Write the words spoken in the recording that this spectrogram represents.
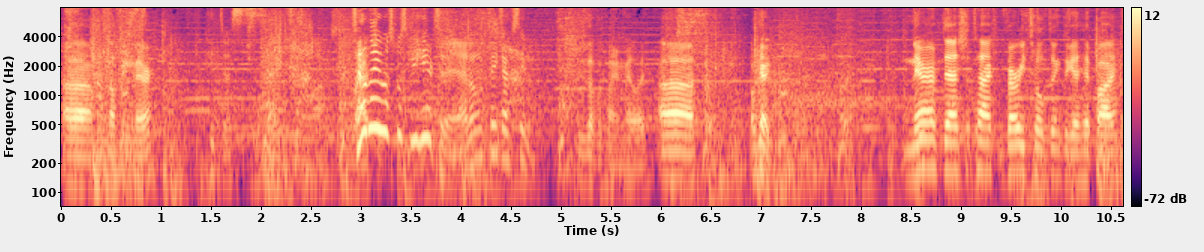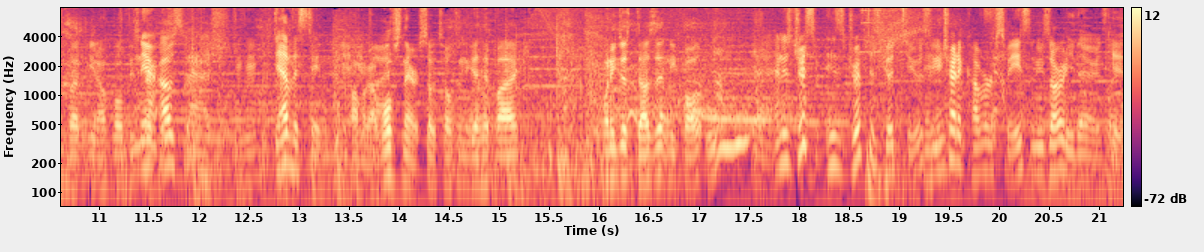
Um, nothing there. He does a. Tilde was supposed to be here today. I don't think I've seen him. He's definitely playing melee. Uh, okay. Nair dash attack, very tilting to get hit by, but you know both these. Up smash. Mhm. Devastating. to get Oh my god, by. Wolf's Nair is so tilting to get hit by. When he just does it and he falls. Ooh. Yeah, and his drift, his drift is good too. So you Mhm. try to cover space, and he's already there. Like, Yeah.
